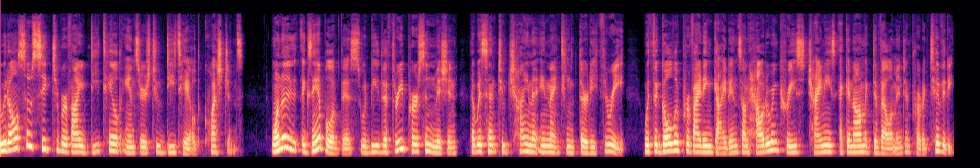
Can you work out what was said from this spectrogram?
it would also seek to provide detailed answers to detailed questions. One example of this would be the three person mission that was sent to China in 1933 with the goal of providing guidance on how to increase Chinese economic development and productivity.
